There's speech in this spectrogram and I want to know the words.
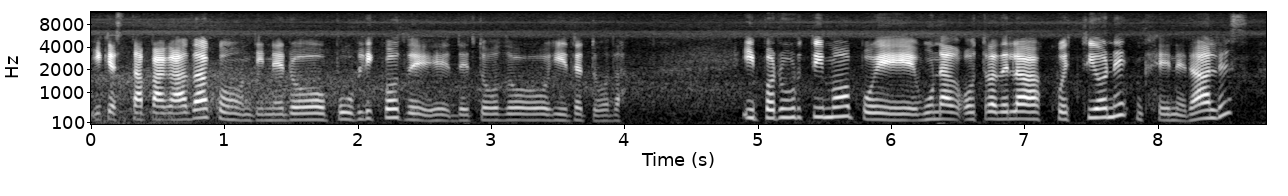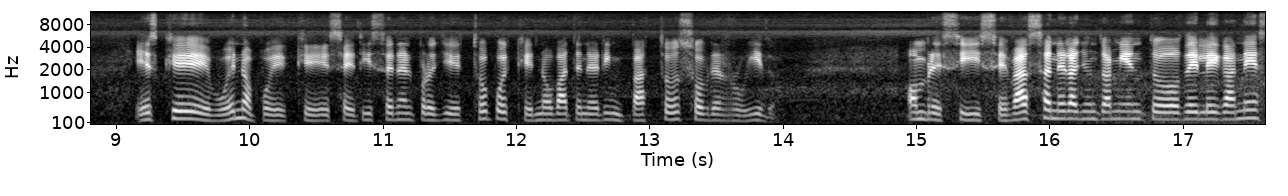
y que está pagada con dinero público de, de todos y de todas. Y por último, pues una otra de las cuestiones generales es que bueno, pues que se dice en el proyecto pues que no va a tener impacto sobre el ruido. Hombre, si se basa en el ayuntamiento de Leganés,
